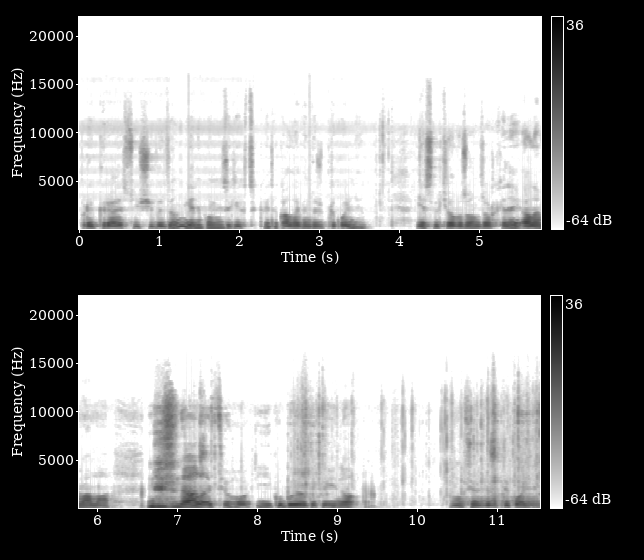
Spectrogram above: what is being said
Прекрасніший вазон. Я не пам'ятаю, з яких це квіток, але він дуже прикольний. Я собі хотіла вазон з орхідей, але мама не знала цього і купила такий. Ну, ну все дуже прикольний.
